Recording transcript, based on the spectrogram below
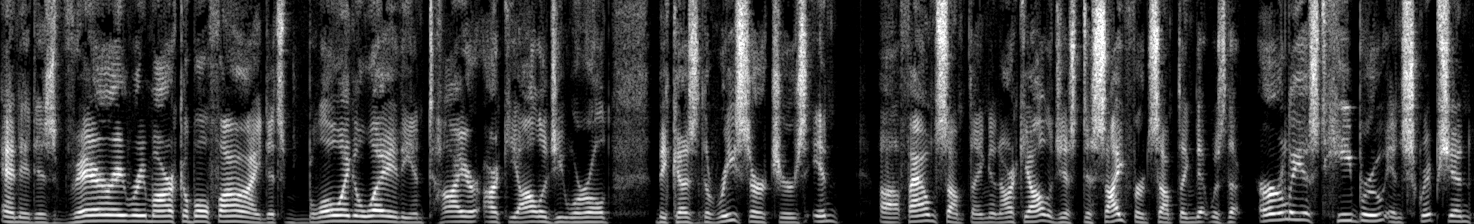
And it is very remarkable find. It's blowing away the entire archaeology world because the researchers in uh, found something, an archaeologist deciphered something that was the earliest Hebrew inscription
